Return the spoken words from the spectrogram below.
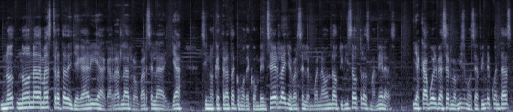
no, no nada más trata de llegar y agarrarla, robársela y ya, sino que trata como de convencerla, llevársela en buena onda, utiliza otras maneras. Y acá vuelve a hacer lo mismo, o sea, a fin de cuentas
